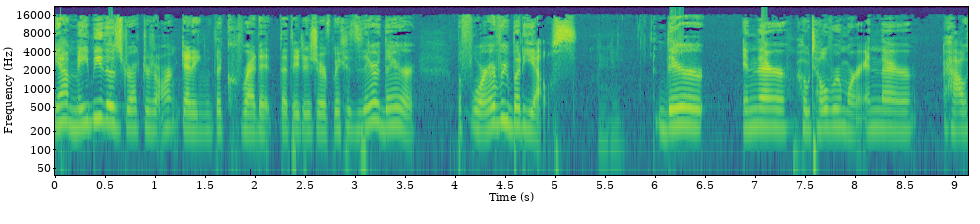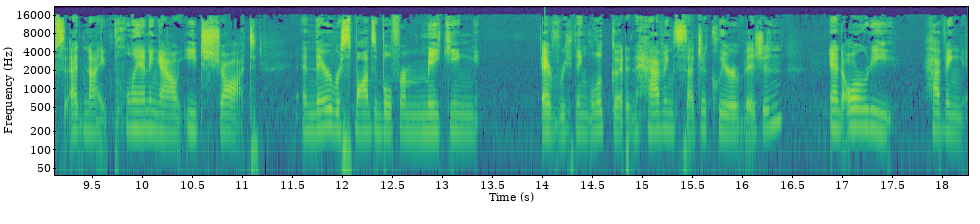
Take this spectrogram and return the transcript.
yeah, maybe those directors aren't getting the credit that they deserve because they're there before everybody else. Mm-hmm. They're in their hotel room or in their house at night planning out each shot, and they're responsible for making everything look good and having such a clear vision and already having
